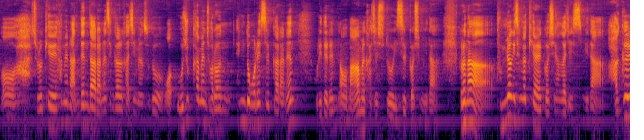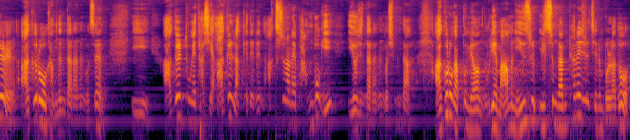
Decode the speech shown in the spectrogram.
어, 아, 저렇게 하면 안 된다라는 생각을 가지면서도 어, 오죽하면 저런 행동을 했을까라는 우리들은 어, 마음을 가질 수도 있을 것입니다. 그러나 분명히 생각해야 할 것이 한 가지 있습니다. 악을 악으로 갚는다라는 것은 이 악을 통해 다시 악을 낳게 되는 악순환의 반복이 이어진다라는 것입니다. 악으로 갚으면 우리의 마음은 일순간 편해질지는 몰라도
